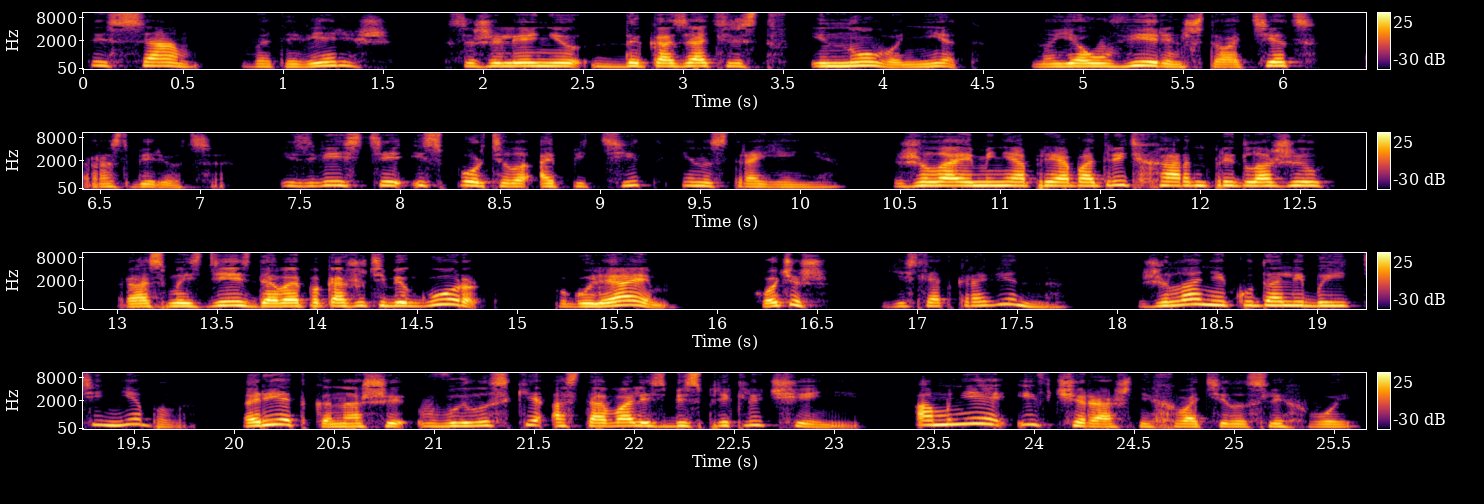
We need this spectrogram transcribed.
Ты сам в это веришь? К сожалению, доказательств иного нет, но я уверен, что отец разберется. Известие испортило аппетит и настроение. Желая меня приободрить, Харн предложил, «Раз мы здесь, давай покажу тебе город. Погуляем. Хочешь?» Если откровенно, Желания куда-либо идти не было. Редко наши вылазки оставались без приключений, а мне и вчерашних хватило с лихвой.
